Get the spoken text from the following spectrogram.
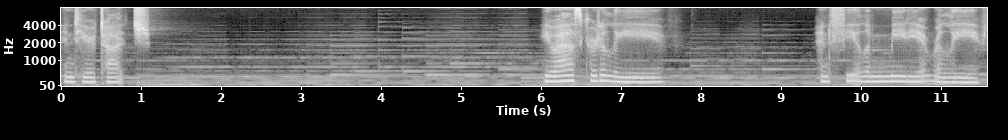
into your touch. You ask her to leave and feel immediate relief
